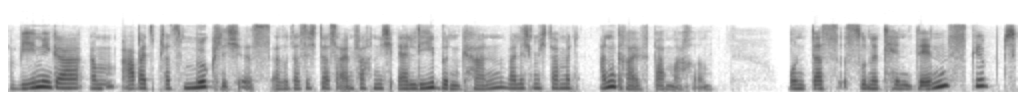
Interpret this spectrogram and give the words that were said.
weniger am Arbeitsplatz möglich ist. Also dass ich das einfach nicht erleben kann, weil ich mich damit angreifbar mache. Und dass es so eine Tendenz gibt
